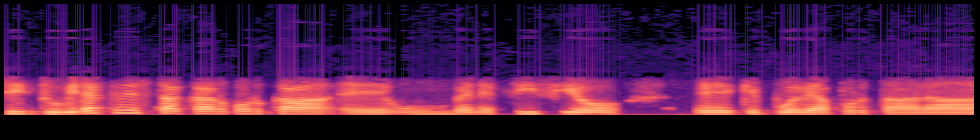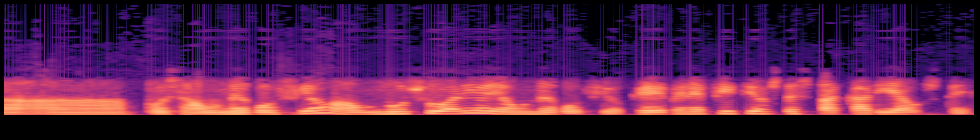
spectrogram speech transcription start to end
si tuviera que destacar, Gorka, eh, un beneficio eh, que puede aportar a, a, pues a un negocio, a un usuario y a un negocio, ¿qué beneficios destacaría usted?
